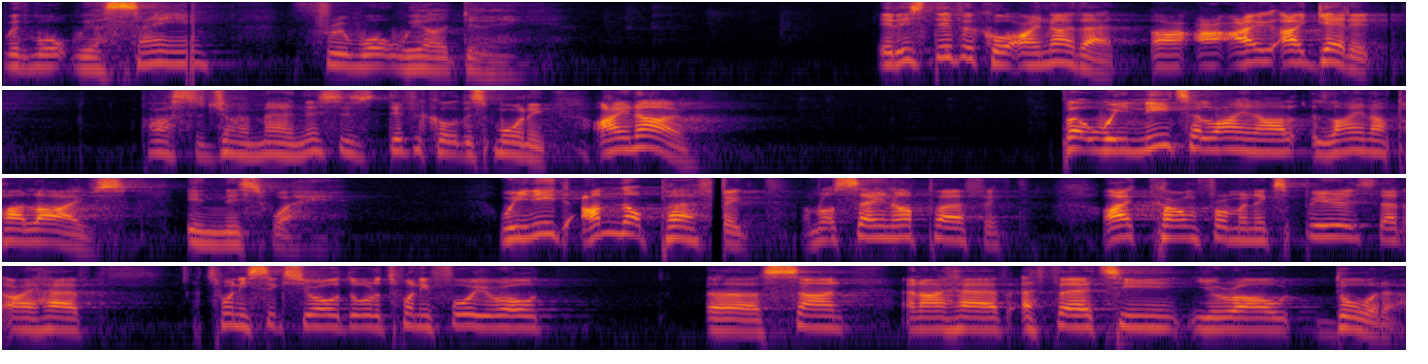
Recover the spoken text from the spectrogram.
with what we are saying through what we are doing. It is difficult, I know that. I, I, I get it. Pastor John, man, this is difficult this morning. I know. But we need to line, our, line up our lives in this way. We need, I'm not perfect. I'm not saying I'm perfect. I come from an experience that I have a 26 year old daughter, 24 year old uh, son, and I have a 13 year old daughter.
